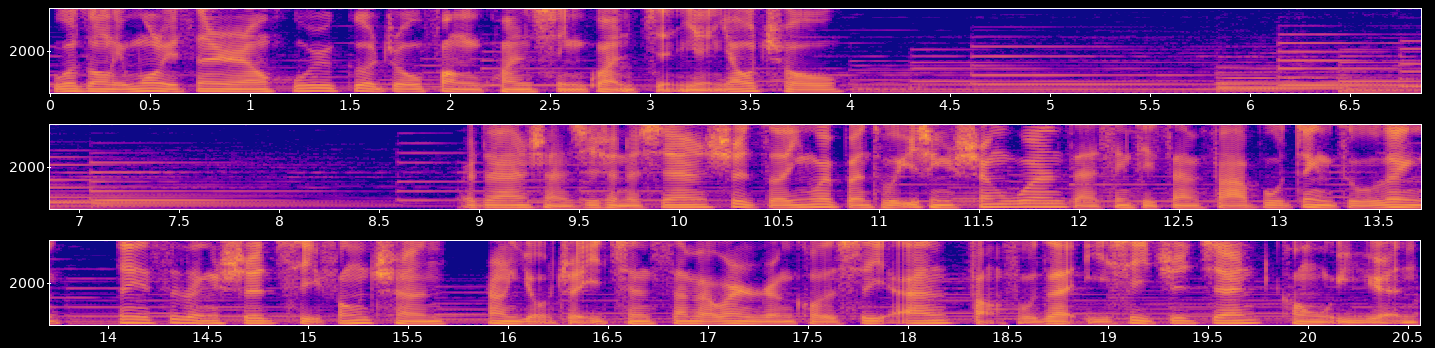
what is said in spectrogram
不过，总理莫里森仍然呼吁各州放宽新冠检验要求。而对岸陕西省的西安市则因为本土疫情升温，在星期三发布禁足令，星期四零时起封城，让有着一千三百万人口的西安仿佛在一夕之间空无一人。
